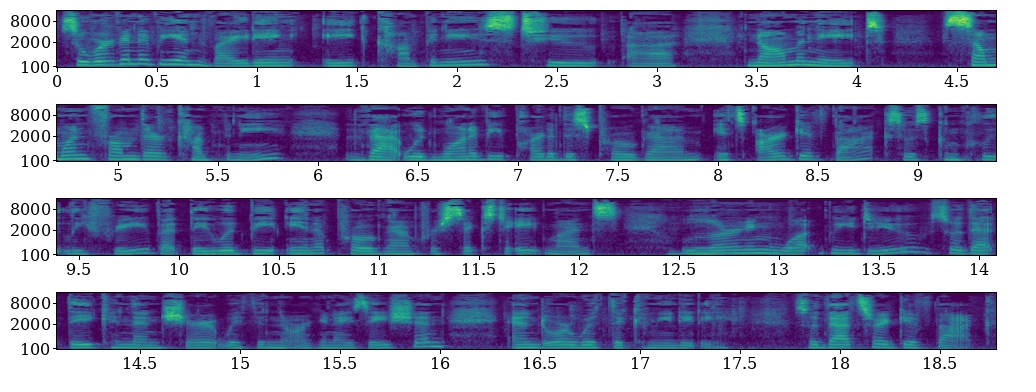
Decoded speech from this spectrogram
So we're going to be inviting eight companies to uh, nominate someone from their company that would want to be part of this program. It's our give back, so it's completely free, but they would be in a program for six to eight months, learning what we do so that they can then share it within the organization and or with the community. So that's our give back,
